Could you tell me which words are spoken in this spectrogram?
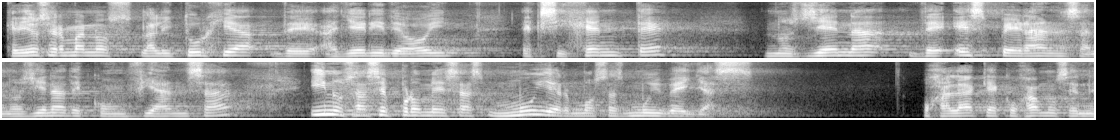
Queridos hermanos, la liturgia de ayer y de hoy, exigente, nos llena de esperanza, nos llena de confianza y nos hace promesas muy hermosas, muy bellas. Ojalá que acojamos en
